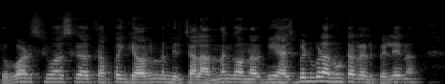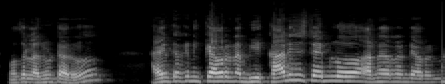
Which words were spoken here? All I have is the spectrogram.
దువ్వాడ శ్రీనివాస్ గారు తప్ప ఇంకెవరన్నా మీరు చాలా అందంగా ఉన్నారు. మీ హస్బెండ్ కూడా అనుంటారు అండి పెళ్ళైన మొదలు అనుంటారు. ఆయన కాక ఇంకెవరన్నా మీ కాలేజెస్ టైంలో అన్నారండి ఎవరన్నా?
